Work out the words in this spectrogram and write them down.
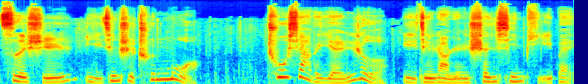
此时已经是春末，初夏的炎热已经让人身心疲惫。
